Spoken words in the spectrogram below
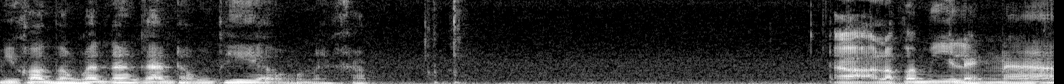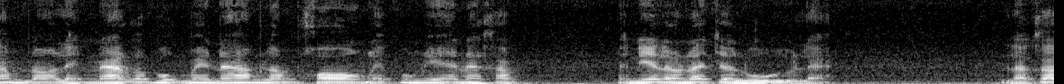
มีความสำคัญด้านการท่องเที่ยวนะครับอ่าแล้วก็มีแหล่งน้ำเนาะแหล่งน้ำก็พวกแม่น้ำลำคลองอะไรพวกเนี้ยนะครับ อันนี้เราน่าจะรู้อยู่แหละ แล้วก็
